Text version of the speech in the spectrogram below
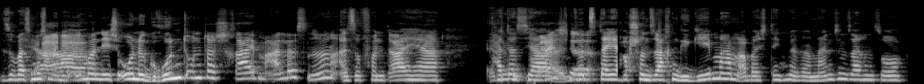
sowas muss man ja Ja. immer nicht ohne Grund unterschreiben, alles, ne? Also von daher hat Du, das ja, wird es da ja auch schon Sachen gegeben haben, aber ich denke mir bei manchen Sachen so,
